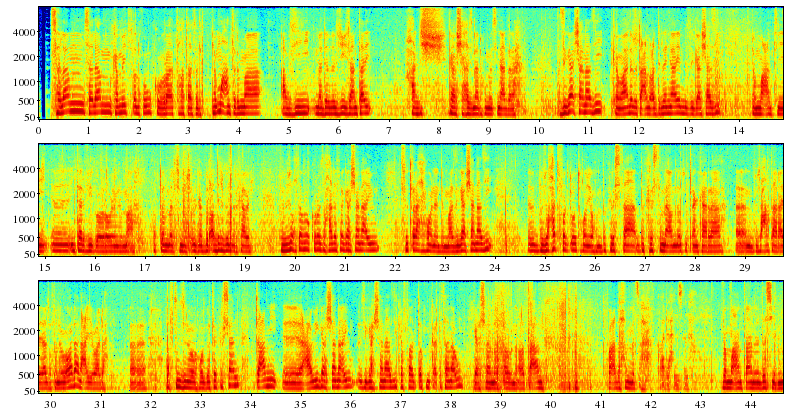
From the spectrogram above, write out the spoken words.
ሰላም ሰላም ከመይ ትጸንሑ ክቡራት ተኸታተልቲ ሎማዓንቲ ድማ ኣብዚ መደብ እዚዩ ዛንታይ ሓድሽ ጋሻ ሒዝናልኩም መጺና ኣለና እዚ ጋሻና እዚ ከም ኣነ ብጣዕሚ ዕድለኛ እየ ምስዚ ጋሻ እዚ ሎማዓንቲ ኢንተርቪው ይገብሮ ወይም ድማ ሕቶን መልሲ ምስኡ ዝገብር ዕድል ብምርካበይ ብብዙሕ ተመክሮ ዝሓለፈ ጋሻና እዩ እሱ ጥራሕ ይኾነን ድማ እዚ ጋሻና እዚ ብዙሓት ፈልጥዎ ትኾኑ ኢኹም ብክርስትና እምነቱ ጠንካራ ንብዙሓት ኣርኣያ ዝኾነ ዋላ ንዓይ ዋላ ኣብቲ ዝነበርኩዎ ቤተክርስትያን ብጣዕሚ ዓብዪ ጋሻና እዩ። እዚ ጋሻና እዚ ከፋልጠኩም ቀጥታ ናብኡ። ጋሻና ሓውና ኣጣዓም ኳዕ ዳሓን መጻ። ኳዕ ዳሓን ጸናሕኩም። ሎማዓንቲ ኣነ ደስ ኢልኒ።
